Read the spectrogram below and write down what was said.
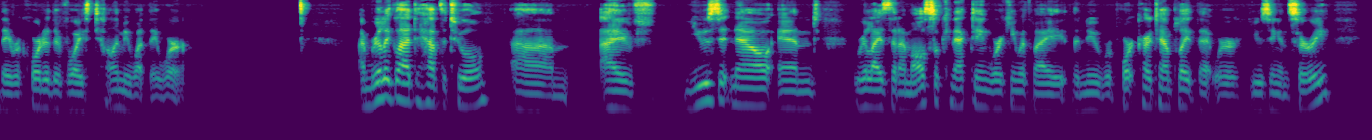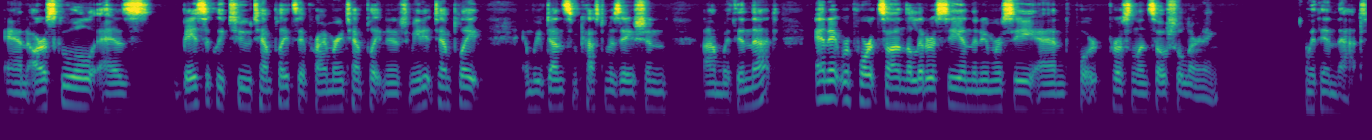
they recorded their voice telling me what they were. I'm really glad to have the tool. Um, I've used it now and realized that I'm also connecting, working with my the new report card template that we're using in Surrey. And our school has basically two templates, a primary template and an intermediate template, and we've done some customization um, within that and it reports on the literacy and the numeracy and personal and social learning within that.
